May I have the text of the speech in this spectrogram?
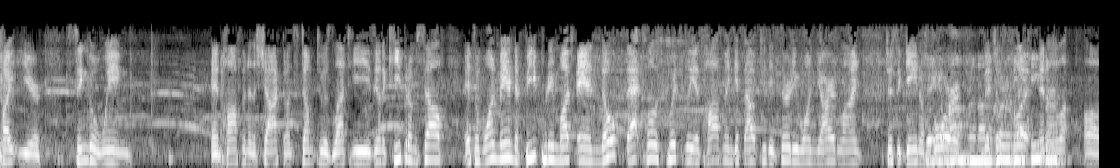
tight here, single wing. And Hoffman in the shotgun, stump to his left. He's going to keep it himself. It's a one man to beat pretty much. And nope, that closed quickly as Hoffman gets out to the 31 yard line. Just a gain of Jacob four. Hoffman Mitchell Foot and keeper. a, uh,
